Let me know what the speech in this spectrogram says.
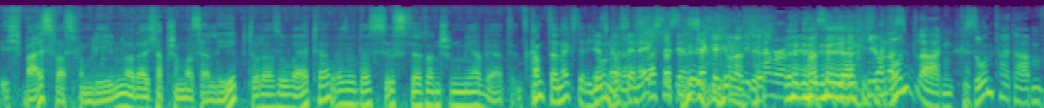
ich weiß was vom Leben oder ich habe schon was erlebt oder so weiter. Also das ist ja dann schon mehr wert. Jetzt kommt der nächste, der Jetzt Jonas. kommt der nächste, was der ist- Second Jonas, Unit der- Cameraman. was sind die Jonas, Grundlagen? Gesundheit haben,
